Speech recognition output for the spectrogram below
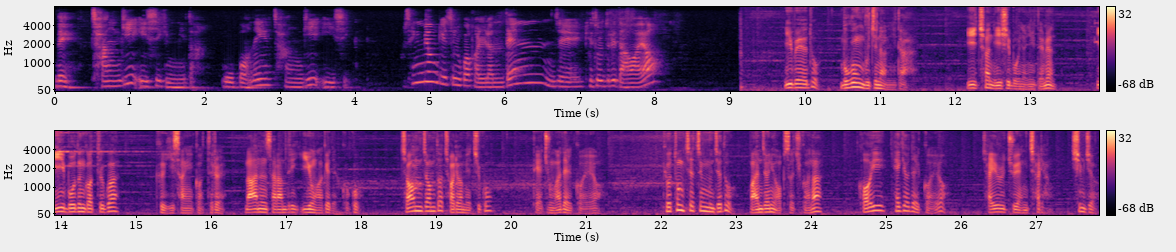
네, 장기 이식입니다. 5번의 장기 이식. 생명 기술과 관련된 이제 기술들이 나와요. 이외에도 무궁무진합니다. 2025년이 되면 이 모든 것들과 그 이상의 것들을 많은 사람들이 이용하게 될 거고 점점 더 저렴해지고 대중화될 거예요. 교통체증 문제도 완전히 없어지거나 거의 해결될 거예요. 자율주행 차량, 심지어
